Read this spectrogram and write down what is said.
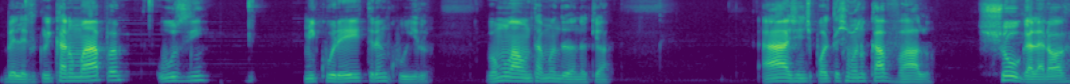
Beleza, clicar no mapa, use, me curei, tranquilo. Vamos lá onde tá mandando aqui, ó. Ah, a gente pode estar tá chamando cavalo. Show, galera, ó.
